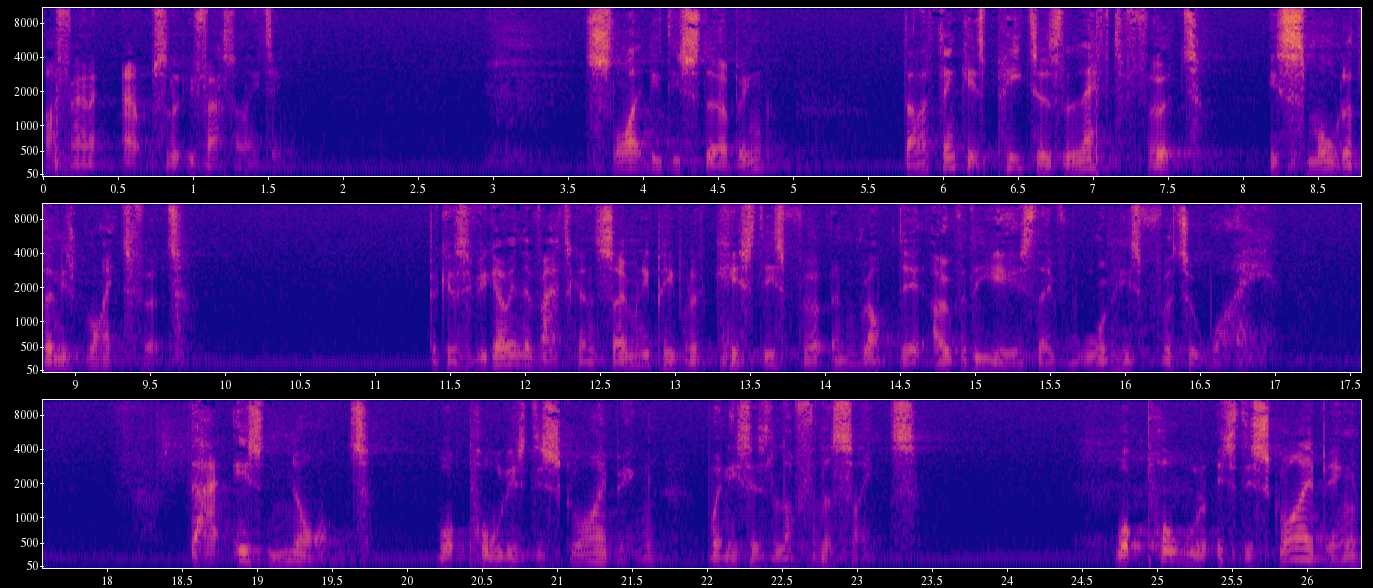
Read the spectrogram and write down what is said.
I found it absolutely fascinating. Slightly disturbing that I think it's Peter's left foot is smaller than his right foot. Because if you go in the Vatican, so many people have kissed his foot and rubbed it over the years, they've worn his foot away. That is not what Paul is describing when he says love for the saints. What Paul is describing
